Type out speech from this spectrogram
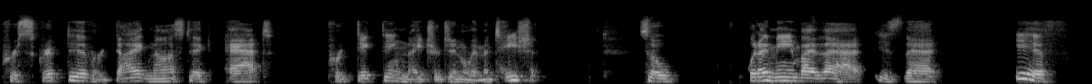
prescriptive or diagnostic at predicting nitrogen limitation. So what I mean by that is that if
